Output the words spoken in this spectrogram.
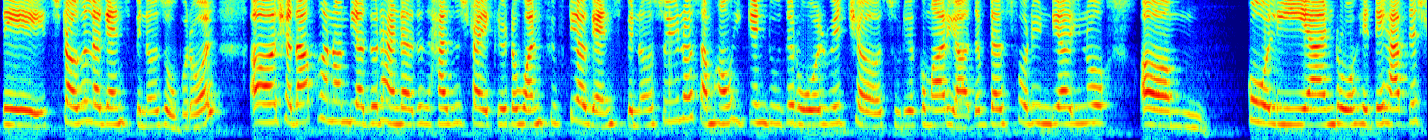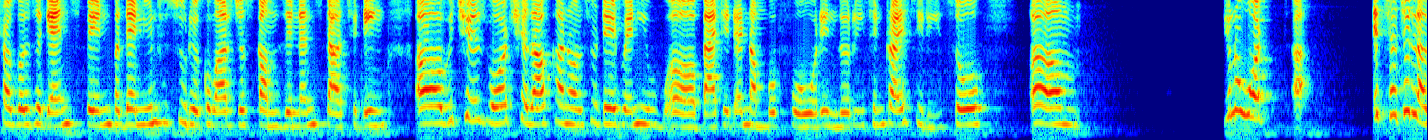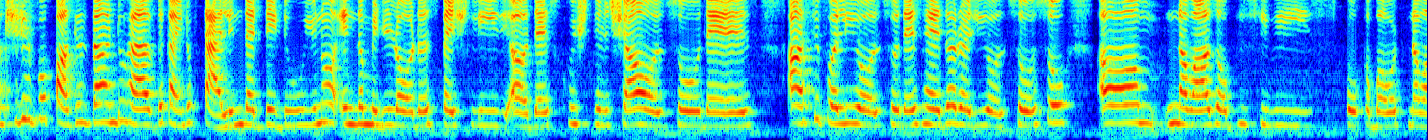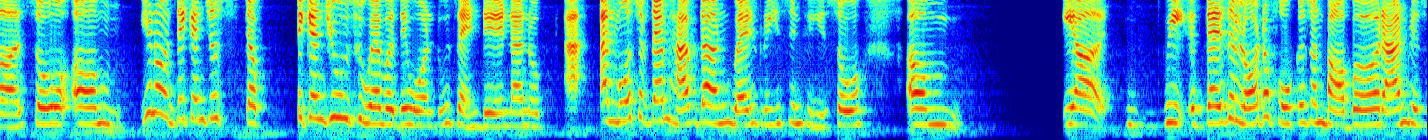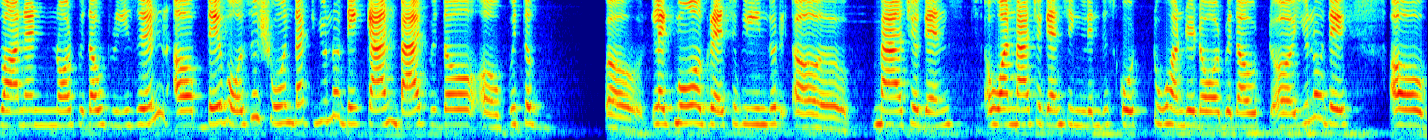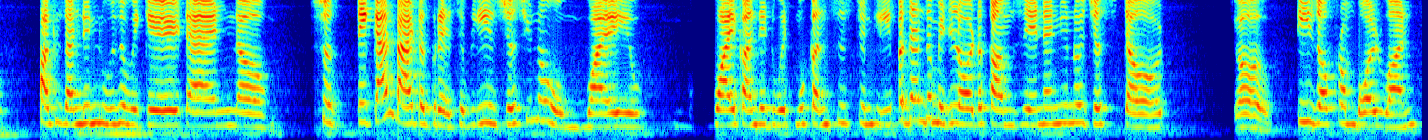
they struggle against spinners overall. Uh, Shadab Khan, on the other hand, has a strike rate of 150 against spinners. So, you know, somehow he can do the role which uh, Surya Kumar Yadav does for India. You know, um, Kohli and Rohit, they have their struggles against spin, but then, you know, Surya Kumar just comes in and starts hitting, uh, which is what Shadab Khan also did when he uh, batted at number four in the recent tri series. So, um, you know what uh, it's such a luxury for Pakistan to have the kind of talent that they do. You know, in the middle order, especially uh, there's Khush Shah also, there's Asif Ali also, there's Haider Ali also. So um, Nawaz, obviously we spoke about Nawaz. So um, you know they can just uh, pick and choose whoever they want to send in, and uh, and most of them have done well recently. So um, yeah we there's a lot of focus on Babar and Rizwan, and not without reason. Uh, they've also shown that you know they can bat with a uh, with a uh, like more aggressively in the uh, match against uh, one match against England. They scored 200 or without uh, you know they Pakistan didn't lose a wicket, and so they can bat aggressively. It's just you know why why can't they do it more consistently? But then the middle order comes in and you know just uh, uh, tees off from ball one.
